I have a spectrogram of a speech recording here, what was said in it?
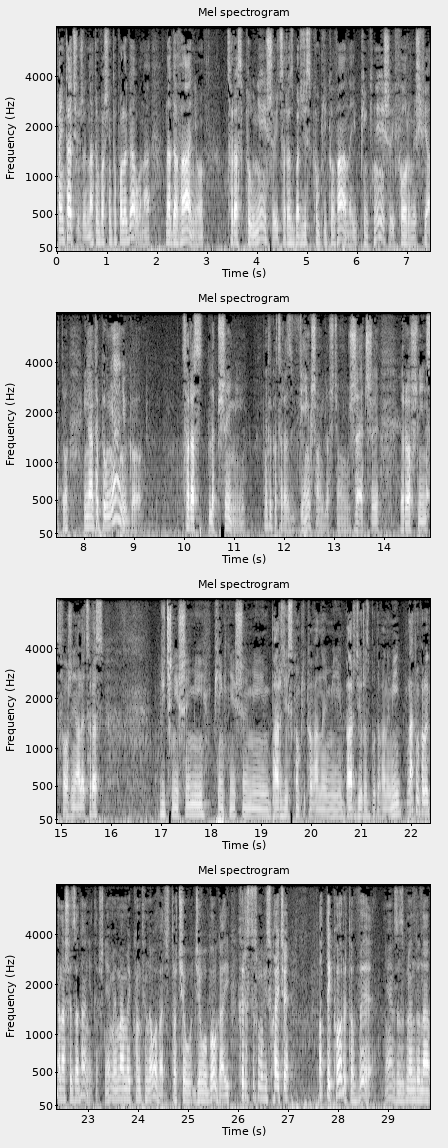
Pamiętacie, że na tym właśnie to polegało, na nadawaniu coraz pełniejszej, coraz bardziej skomplikowanej, piękniejszej formy światu i na napełnianiu go coraz lepszymi, nie tylko coraz większą ilością rzeczy, roślin, stworzeń, ale coraz liczniejszymi, piękniejszymi, bardziej skomplikowanymi, bardziej rozbudowanymi. Na tym polega nasze zadanie też, nie? My mamy kontynuować to dzieło Boga i Chrystus mówi, słuchajcie, od tej pory to wy nie? ze względu na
